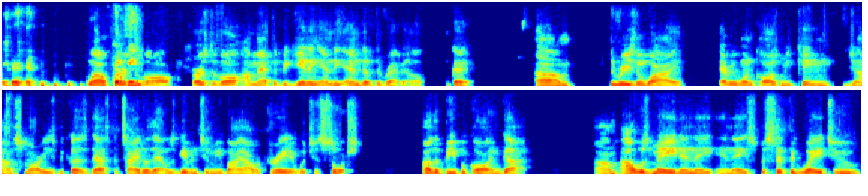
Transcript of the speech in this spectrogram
Well first of all First of all, I'm at the beginning and the end of the rabbit hole. Okay. Um, the reason why everyone calls me King John Smarties because that's the title that was given to me by our creator, which is Source. Other people call him God. Um, I was made in a in a specific way to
